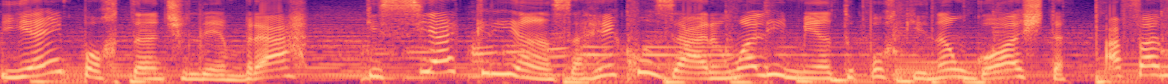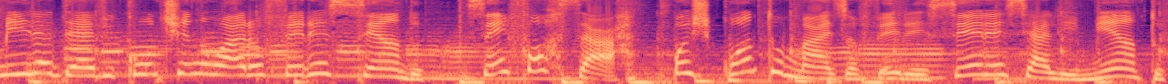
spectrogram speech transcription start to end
E é importante lembrar que se a criança recusar um alimento porque não gosta, a família deve continuar oferecendo, sem forçar, pois quanto mais oferecer esse alimento,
